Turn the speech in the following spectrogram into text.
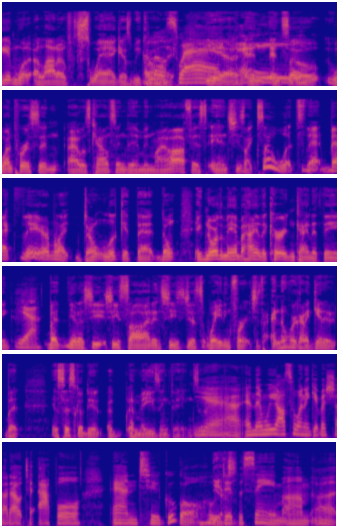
gave them a lot of swag, as we call little it. swag, Yeah, and and so one person I was counseling them in my office, and she's like, "So what's that back there?" I'm like, "Don't look at that. Don't ignore the man behind the curtain, kind of thing." Yeah. But you know, she she saw it, and she's just waiting for it. She's like, "I know we're gonna get it," but Cisco did a, amazing things. So. Yeah, and then we also want to give a shout out to Apple and to Google who Yes. did the same. Um, uh,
